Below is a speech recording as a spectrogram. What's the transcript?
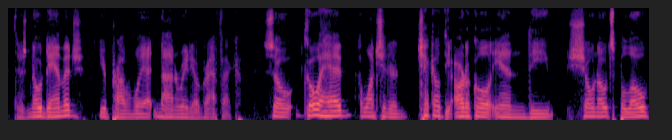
If there's no damage, you're probably at non-radiographic. So go ahead. I want you to check out the article in the show notes below.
